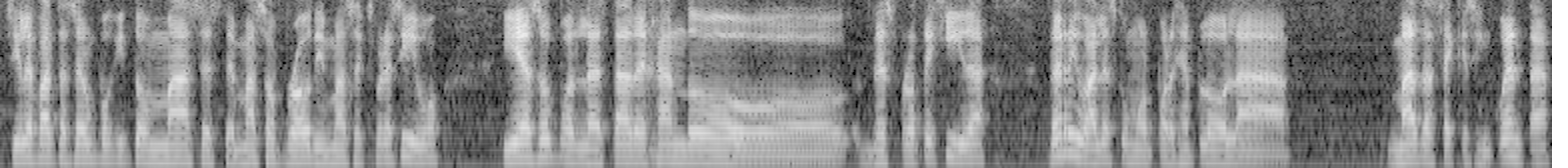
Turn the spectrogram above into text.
sí le falta ser un poquito más, este, más off-road y más expresivo, y eso pues la está dejando desprotegida de rivales como por ejemplo la Mazda CX50,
